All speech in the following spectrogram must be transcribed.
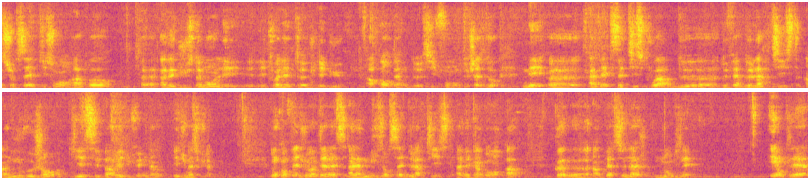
sur celles qui sont en rapport avec justement les, toilettes du début, alors pas en termes de siphon ou de chasse d'eau, mais euh, avec cette histoire de, euh, de faire de l'artiste un nouveau genre qui est séparé du féminin et du masculin. Donc en fait, je m'intéresse à la mise en scène de l'artiste, avec un grand A, comme euh, un personnage non binaire. Et en clair,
